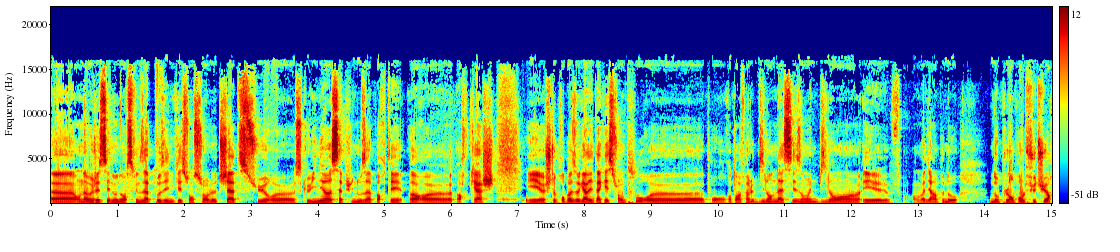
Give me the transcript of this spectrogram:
euh, on a OGC Nounours qui nous a posé une question sur le chat sur euh, ce que Ineos a pu nous apporter hors, euh, hors cash. Et je te propose de garder ta question pour, pour quand on va faire le bilan de la saison et le bilan et on va dire un peu nos, nos plans pour le futur.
